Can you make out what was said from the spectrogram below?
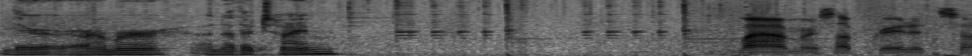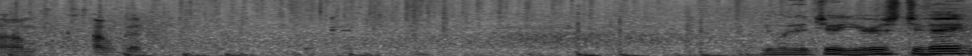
their armor another time. My armor's upgraded, so I'm I'm good. You want to do yours, Duvet?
